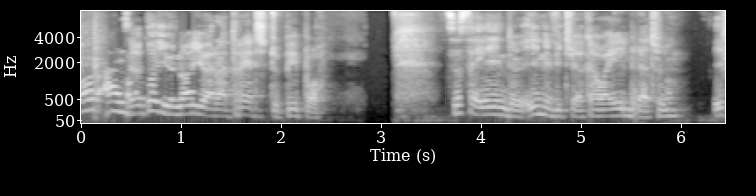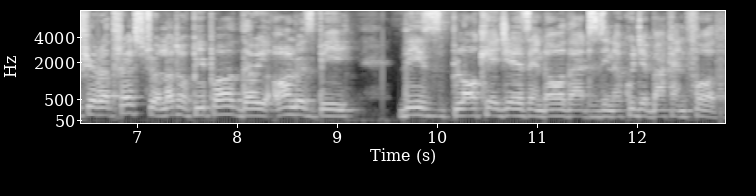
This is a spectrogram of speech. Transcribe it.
all eyes Zako, you know you are a threat to people. Sasa hii ndio hii ni vitu ya kawaida tu. If you're a threat to a lot of people, there will always be these blockages and all that zinakuja back and forth.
